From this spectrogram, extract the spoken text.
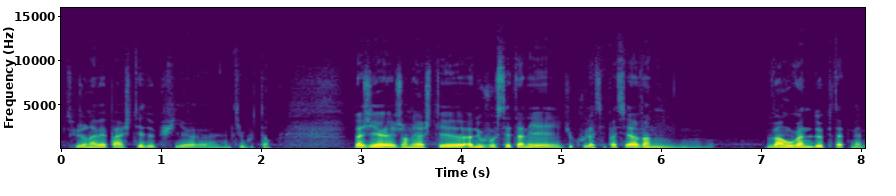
Parce que j'en avais pas acheté depuis euh, un petit bout de temps. Là, j'en ai, acheté à nouveau cette année, et du coup, là, c'est passé à 20, 20 ou 22 peut-être même.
